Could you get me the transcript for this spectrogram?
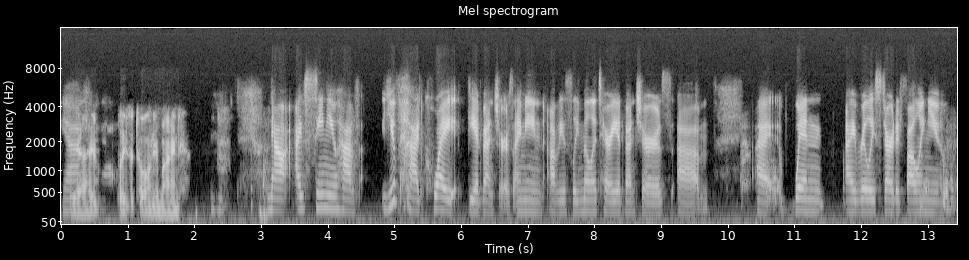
Yeah. Yeah. It that. plays a toll on your mind. Mm-hmm. Now, I've seen you have you've had quite the adventures. I mean, obviously military adventures. Um, I, when I really started following you,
